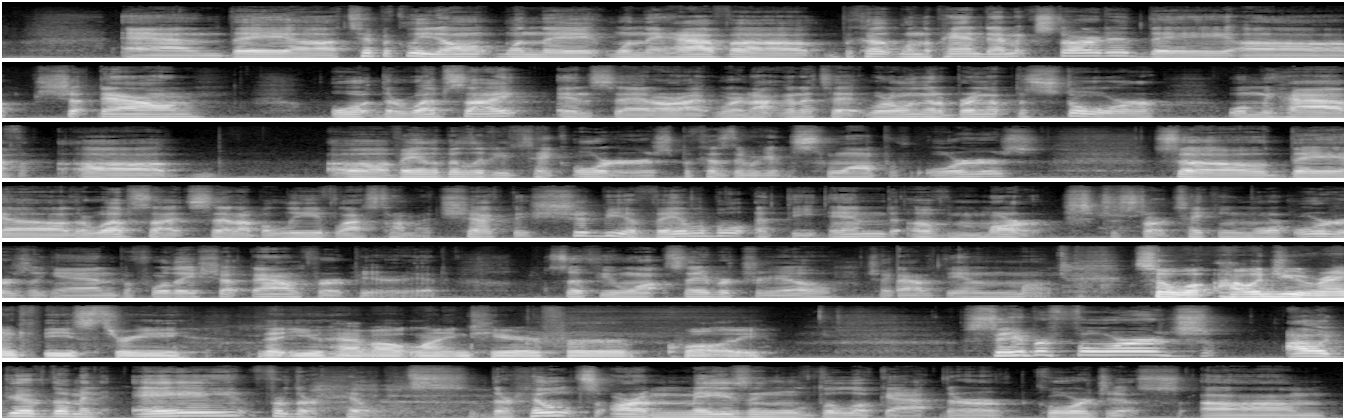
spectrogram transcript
and they uh, typically don't when they when they have uh, because when the pandemic started they uh, shut down or their website and said all right we're not to take we're only to bring up the store when we have uh, availability to take orders because they were getting swamped with orders. So they uh, their website said i believe last time i checked they should be available at the end of march to start taking more orders again before they shut down for a period so if you want Saber Trio, check out at the end of the month. So how would you rank these three that you have outlined here for quality? Saber Forge, I would give them an A for their hilts. Their hilts are amazing to look at. They're gorgeous. Um,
